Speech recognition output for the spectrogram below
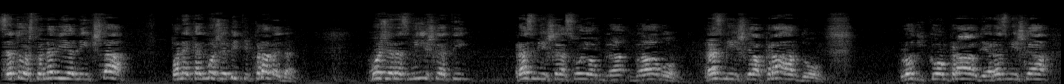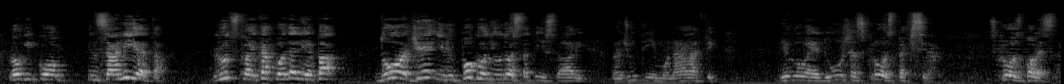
Zato što nevjernik šta? Ponekad može biti pravedan. Može razmišljati, razmišlja svojom glavom, razmišlja pravdom, logikom pravde, razmišlja logikom insanijeta, ljudstva i tako dalje, pa dođe ili pogodi u dosta tih stvari. Međutim, monafik, njegova je duša skroz peksina, skroz bolesna.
